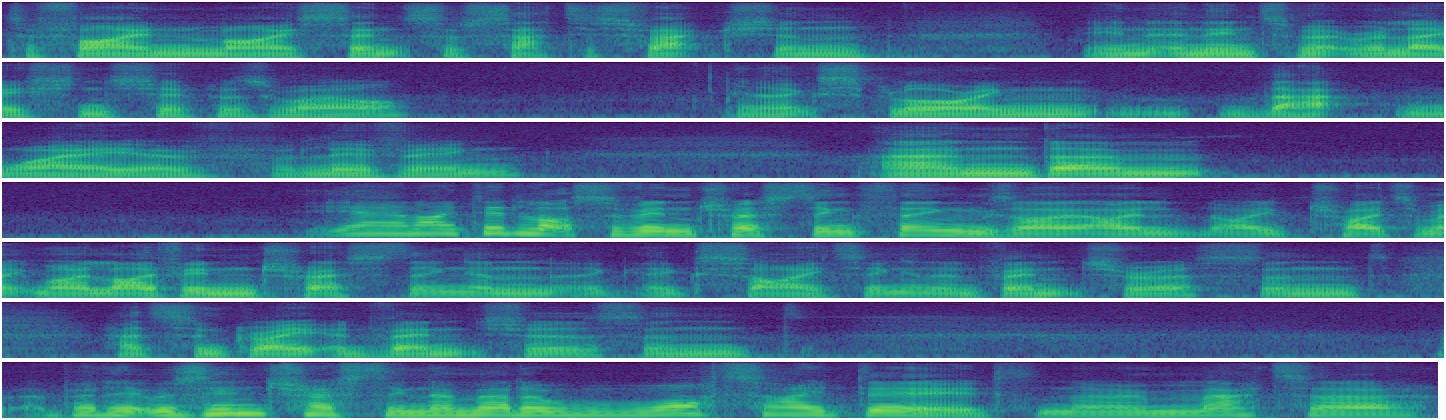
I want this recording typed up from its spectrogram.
to find my sense of satisfaction in an intimate relationship as well. You know, exploring that way of living. And um, yeah, and I did lots of interesting things. I, I, I, tried to make my life interesting and exciting and adventurous and had some great adventures and but it was interesting no matter what I did, no matter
